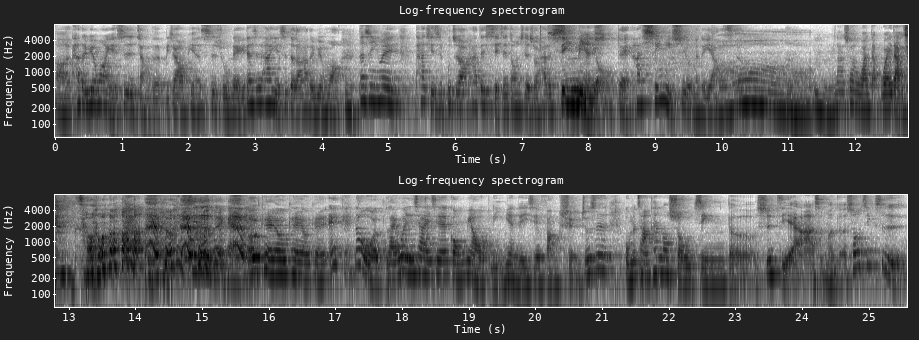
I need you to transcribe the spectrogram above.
呃，他的愿望也是讲的比较偏世俗类，但是他也是得到他的愿望。嗯。但是因为他其实不知道他在写这东西的时候，他的心里有，对他心里是有那个样子的。哦。嗯，那算歪打歪打正着。其实是这个概念。OK OK OK，哎，那我来问一下一些宫庙里面的一些 function，，就是我们常看到收金的师姐啊什么的，收金是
